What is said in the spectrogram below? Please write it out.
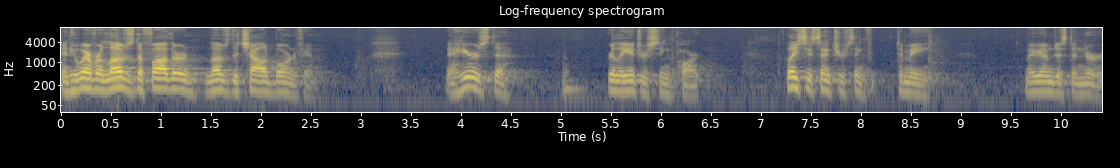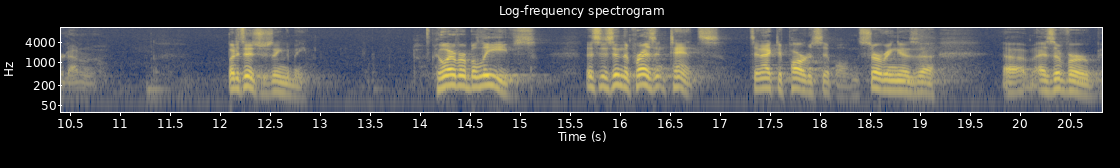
And whoever loves the Father loves the child born of him. Now, here's the really interesting part. At least it's interesting to me. Maybe I'm just a nerd, I don't know. But it's interesting to me. Whoever believes, this is in the present tense. It's an active participle, serving as a, uh, as a verb.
